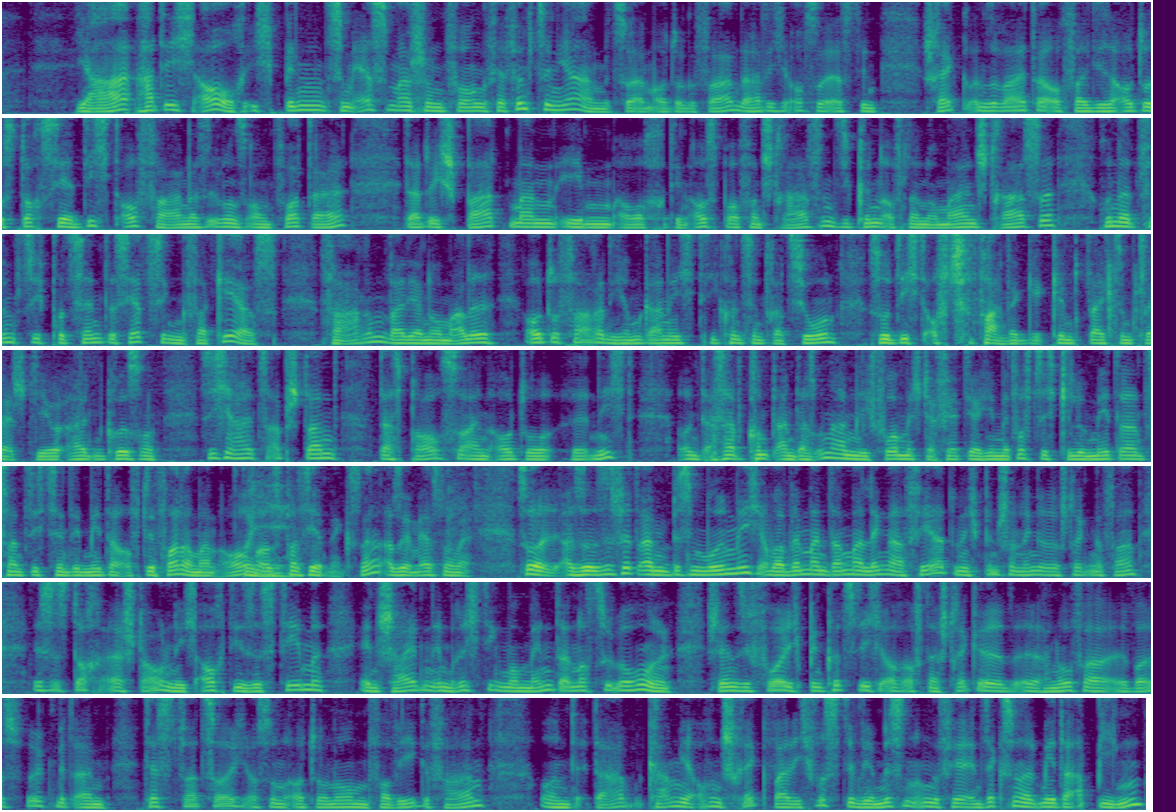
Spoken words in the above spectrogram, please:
Ja, hatte ich auch. Ich bin zum ersten Mal schon vor ungefähr 15 Jahren mit so einem Auto gefahren. Da hatte ich auch so erst den Schreck und so weiter, auch weil diese Autos doch sehr dicht auffahren. Das ist übrigens auch ein Vorteil. Dadurch spart man eben auch den Ausbau von Straßen. Sie können auf einer normalen Straße 150 Prozent des jetzigen Verkehrs fahren, weil ja normale Autofahrer, die haben gar nicht die Konzentration, so dicht aufzufahren. Da kommt gleich zum Clash. Die halten größeren Sicherheitsabstand. Das braucht so ein Auto äh, nicht nicht. Und deshalb kommt einem das unheimlich vor, Mensch, der fährt ja hier mit 50 Kilometer, 20 Zentimeter auf den Vordermann auf, aber es passiert nichts. Ne? Also im ersten Moment. So, also es wird einem ein bisschen mulmig, aber wenn man dann mal länger fährt, und ich bin schon längere Strecken gefahren, ist es doch erstaunlich. Auch die Systeme entscheiden im richtigen Moment dann noch zu überholen. Stellen Sie sich vor, ich bin kürzlich auch auf einer Strecke äh, Hannover-Wolfsburg mit einem Testfahrzeug aus so einem autonomen VW gefahren und da kam mir auch ein Schreck, weil ich wusste, wir müssen ungefähr in 600 Meter abbiegen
